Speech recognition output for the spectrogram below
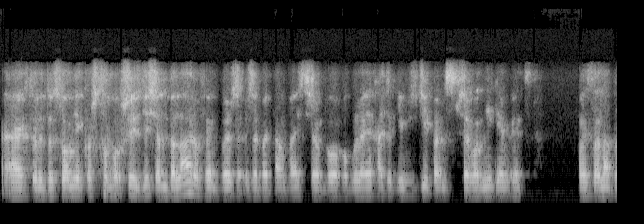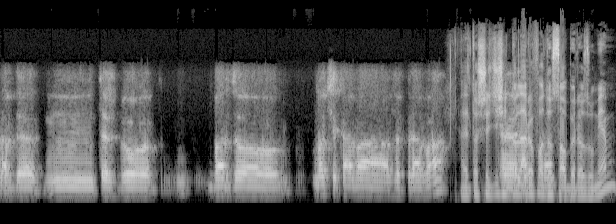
e, który dosłownie kosztował 60 dolarów, jakby, żeby tam wejść, żeby było w ogóle jechać jakimś jeepem z przewodnikiem, więc to naprawdę mm, też było bardzo no, ciekawa wyprawa. Ale to 60 dolarów e, od osoby, rozumiem?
